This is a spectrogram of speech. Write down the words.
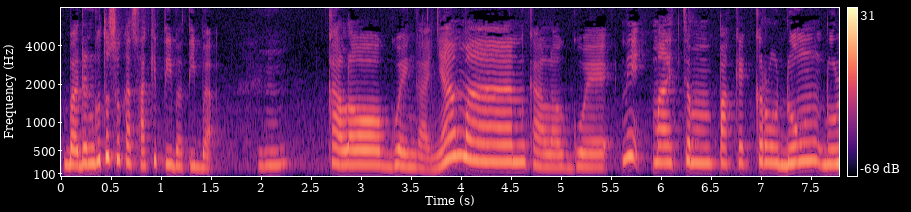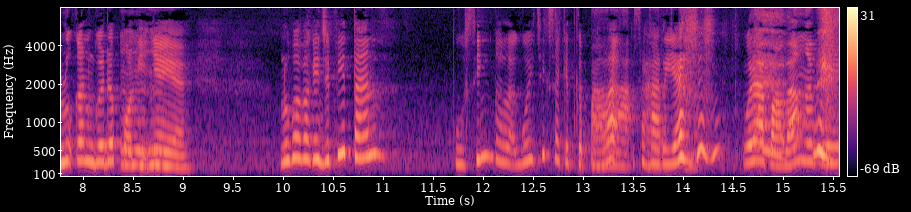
badan gue tuh suka sakit tiba-tiba. Kalau gue nggak nyaman kalau gue nih macem pakai kerudung dulu kan gue ada poninya ya lupa pakai jepitan. Pusing pala gue cik. Sakit kepala Kepala. seharian. Gue udah apa banget nih.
